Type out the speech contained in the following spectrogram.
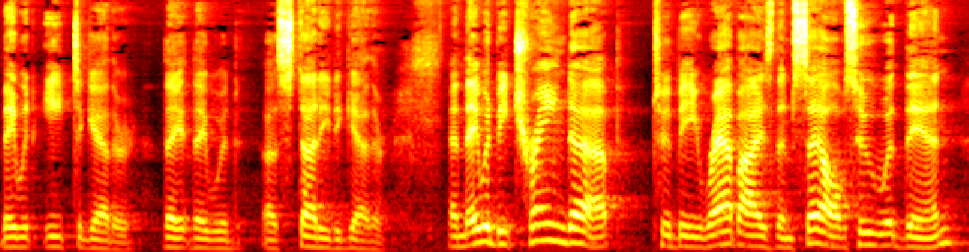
They would eat together. They, they would uh, study together. And they would be trained up to be rabbis themselves who would then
